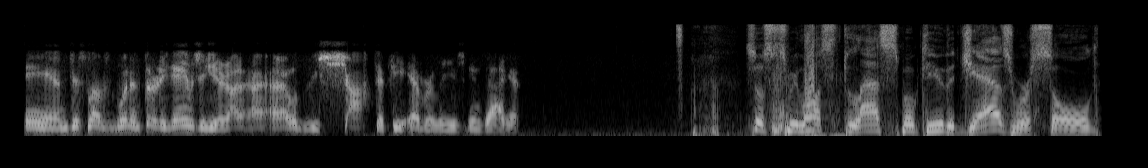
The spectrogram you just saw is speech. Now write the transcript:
and just loves winning 30 games a year. I, I, I would be shocked if he ever leaves Gonzaga. So since we lost last spoke to you, the Jazz were sold.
